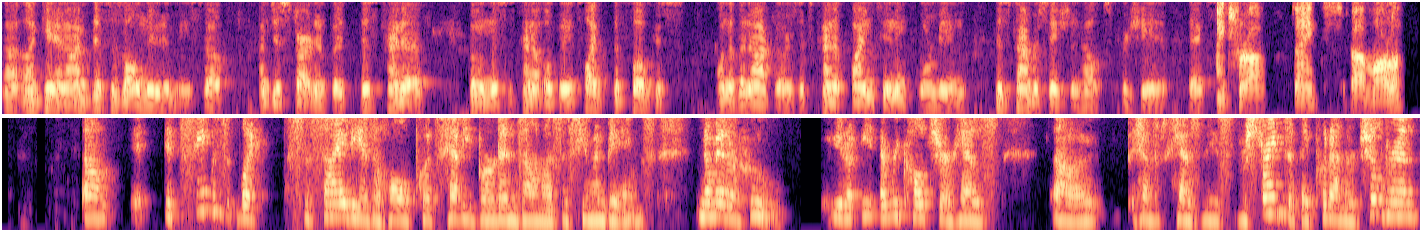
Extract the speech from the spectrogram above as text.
uh, again, I'm, this is all new to me, so I'm just starting it. But this kind of, boom, this is kind of opening. It's like the focus on the binoculars. It's kind of fine tuning for me, and this conversation helps. Appreciate it. Thanks. Thanks, Rob. Thanks, uh, Marla. Um, it, it seems like society as a whole puts heavy burdens on us as human beings, no matter who. You know, every culture has uh, have has these restraints that they put on their children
